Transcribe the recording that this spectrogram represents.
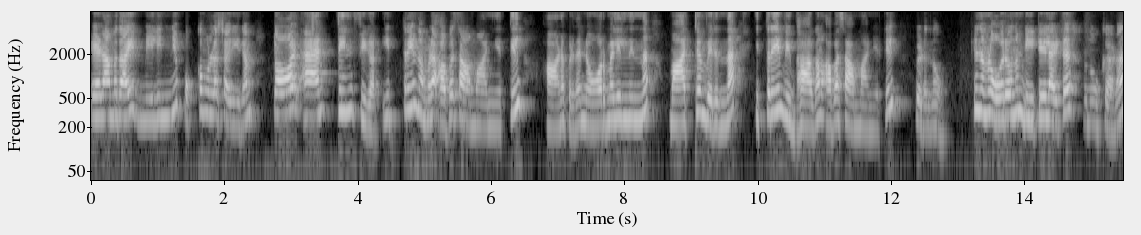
ഏഴാമതായി മെലിഞ്ഞു പൊക്കമുള്ള ശരീരം ടോൾ ആൻഡ് തിൻ ഫിഗർ ഇത്രയും നമ്മൾ അപസാമാന്യത്തിൽ ആണ് പെടുന്നത്. നോർമലിൽ നിന്ന് മാറ്റം വരുന്ന ഇത്രയും വിഭാഗം അപസാമാന്യത്തിൽ പെടുന്നു. ഇനി നമ്മൾ ഓരോന്നും ഡീറ്റെയിൽ ആയിട്ട് നോക്കുകയാണ്.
